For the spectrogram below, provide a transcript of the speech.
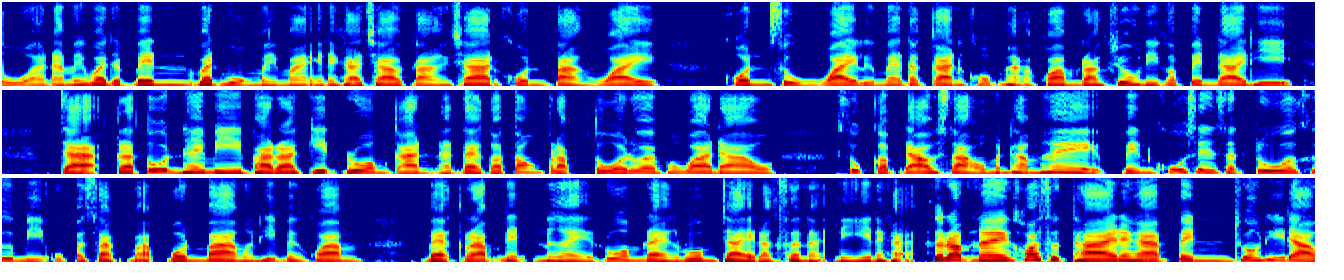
ตัวนะไม่ว่าจะเป็นแวดวงใหม่ๆนะคะชาวต่างชาติคนต่างวัย คนสูงวัยหรือแม้แต่การคบหาความรักช่วงนี้ก็เป็นได้ที่จะกระตุ้นให้มีภารกิจร่วมกันนะแต่ก็ต้องปรับตัวด้วย เพราะว่าดาวศุกกับดาวเสาร์มันทำให้เป็นคู่เส้นศัตรูก็คือมีอุปสรรคบะบนบ้างบางทีเป็นความแบกรับเหน็ดเหนื่อย ร่วมแรงร่วมใจลักษณะนี้นะคะสำหรับในข้อสุดท้ายนะคะเป็นช่วงที่ดาว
